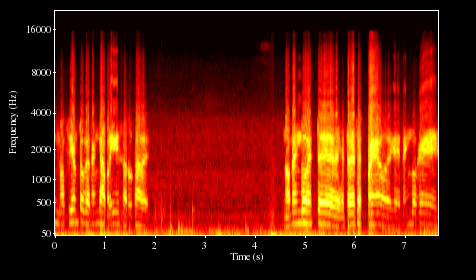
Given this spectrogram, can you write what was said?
no siento que tenga prisa, tú sabes. No tengo este este desespero de que tengo que,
